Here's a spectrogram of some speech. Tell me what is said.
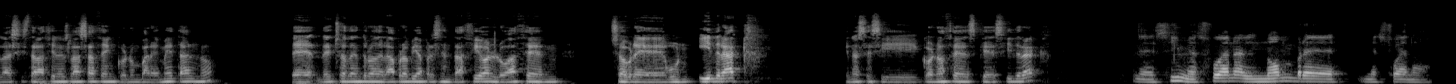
las instalaciones las hacen con un bare metal, ¿no? De, hecho, dentro de la propia presentación lo hacen sobre un IDRAC, que no sé si conoces qué es IDRAC. Eh, sí, me suena el nombre, me suena.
